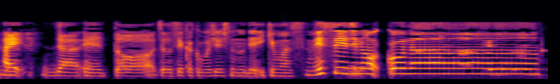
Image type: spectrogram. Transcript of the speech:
う。はい。じゃあ、えーっと、ちょっとせっかく募集したのでいきます。メッセージのコーナー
